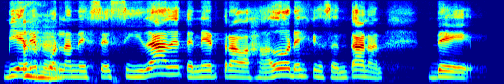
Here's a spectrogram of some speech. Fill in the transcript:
viene por la necesidad de tener trabajadores que se sentaran de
